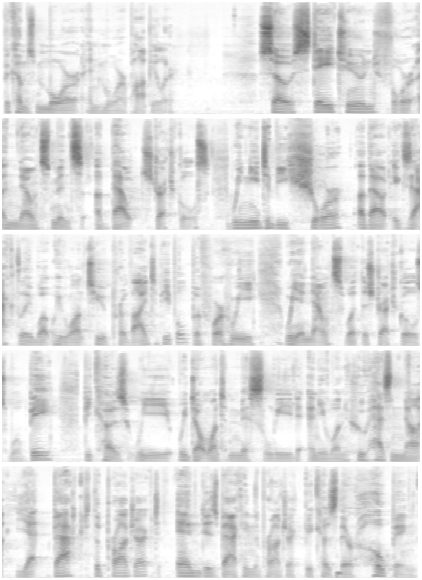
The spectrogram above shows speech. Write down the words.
becomes more and more popular. So stay tuned for announcements about stretch goals. We need to be sure about exactly what we want to provide to people before we, we announce what the stretch goals will be because we, we don't want to mislead anyone who has not yet backed the project and is backing the project because they're hoping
